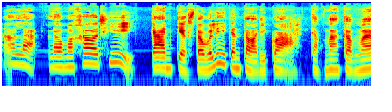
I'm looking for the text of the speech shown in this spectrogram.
เอาล่ะ เรามาเข้าที่ การเก็บสตรอเบอรี่กันต่อดีกว่า กลับมากลับมา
